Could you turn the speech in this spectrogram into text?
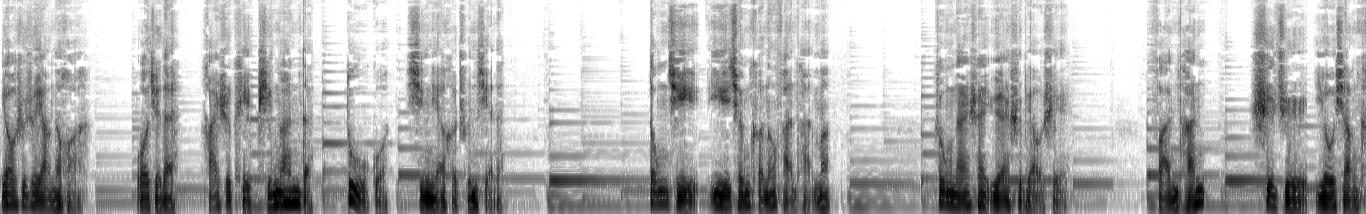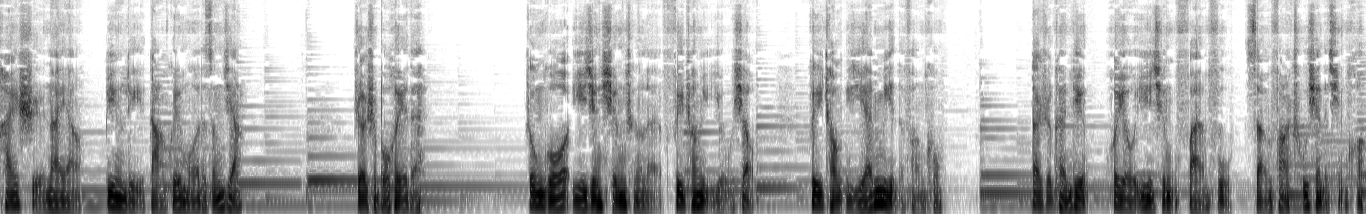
要是这样的话，我觉得还是可以平安的度过新年和春节的。冬季疫情可能反弹吗？钟南山院士表示，反弹是指又像开始那样病例大规模的增加，这是不会的。中国已经形成了非常有效、非常严密的防控，但是肯定会有疫情反复散发出现的情况。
